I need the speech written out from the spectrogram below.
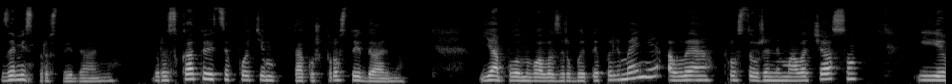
Заміс просто ідеальний. Розкатується потім також просто ідеально. Я планувала зробити пельмені, але просто вже не мала часу і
